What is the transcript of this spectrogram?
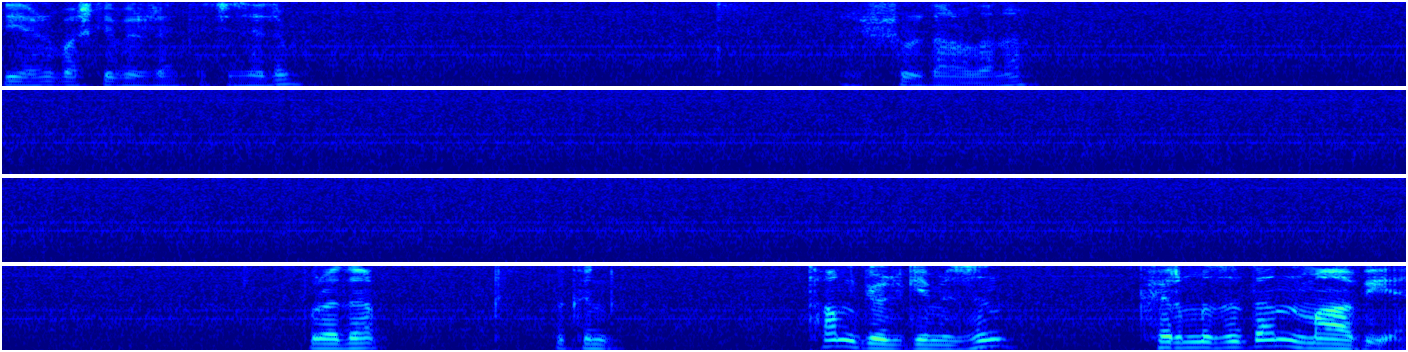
Diğerini başka bir renkle çizelim. Şuradan olanı. Burada bakın tam gölgemizin kırmızıdan maviye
